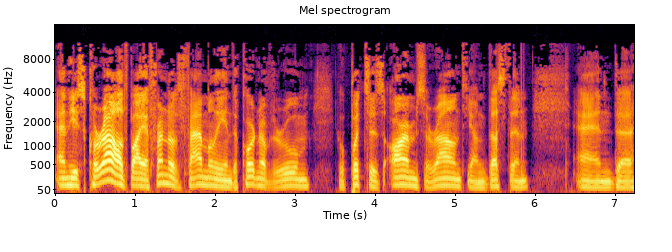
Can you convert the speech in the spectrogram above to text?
and he's corralled by a friend of the family in the corner of the room who puts his arms around young Dustin and uh,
